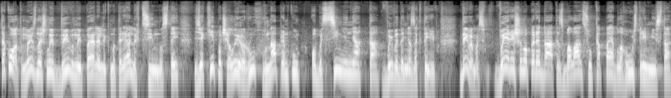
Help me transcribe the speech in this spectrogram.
Так от, ми знайшли дивний перелік матеріальних цінностей, які почали рух в напрямку обезцінення та виведення з активів. Дивимось, вирішено передати з балансу КП благоустрій міста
